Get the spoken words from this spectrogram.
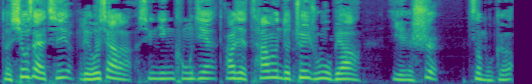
的休赛期留下了薪金空间，而且他们的追逐目标也是字母哥。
